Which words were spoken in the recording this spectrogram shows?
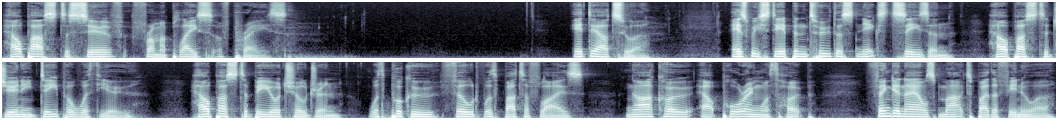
help us to serve from a place of praise. E te atua. As we step into this next season, help us to journey deeper with you. Help us to be your children, with puku filled with butterflies, ngako outpouring with hope, fingernails marked by the whenua,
